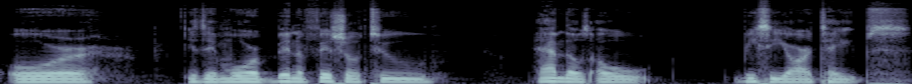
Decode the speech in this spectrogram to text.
Or is it more beneficial to have those old VCR tapes,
